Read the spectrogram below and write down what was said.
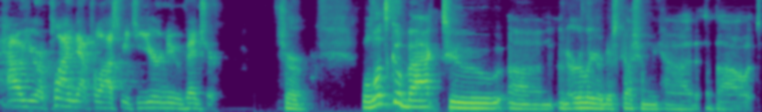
how you're applying that philosophy to your new venture. Sure. Well let's go back to um, an earlier discussion we had about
